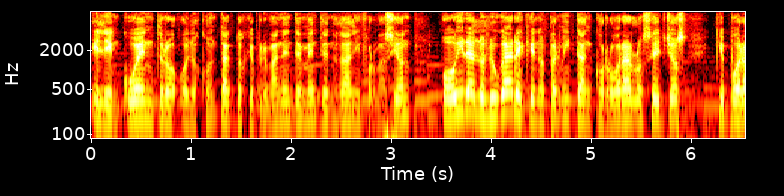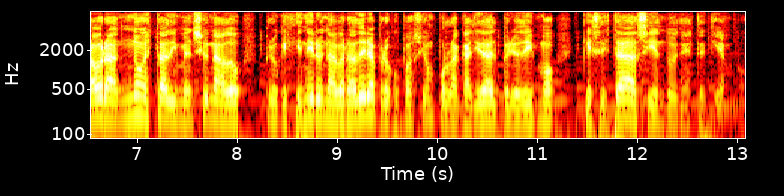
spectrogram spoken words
el encuentro o los contactos que permanentemente nos dan la información, o ir a los lugares que nos permitan corroborar los hechos que por ahora no está dimensionado, pero que genera una verdadera preocupación por la calidad del periodismo que se está haciendo en este tiempo.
